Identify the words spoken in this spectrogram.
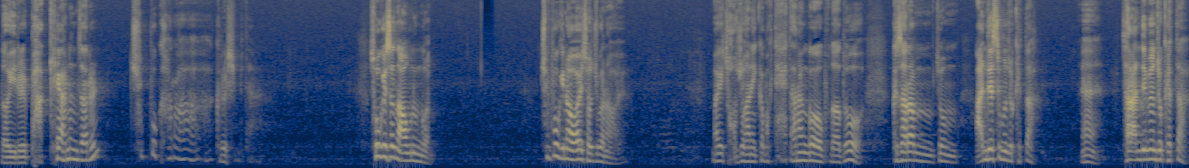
너희를 박해하는 자를 축복하라 그러십니다. 속에서 나오는 건 축복이 나와요, 저주가 나와요. 막 저주하니까 막 대단한 것보다도 그 사람 좀 안 됐으면 좋겠다. 예, 잘안 되면 좋겠다.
